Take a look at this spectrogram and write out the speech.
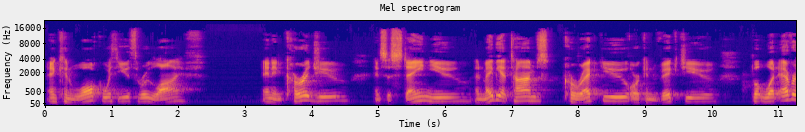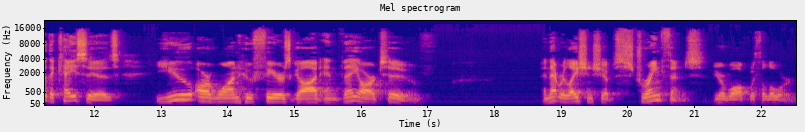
and can walk with you through life and encourage you and sustain you and maybe at times correct you or convict you? But whatever the case is, you are one who fears God and they are too. And that relationship strengthens your walk with the Lord.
